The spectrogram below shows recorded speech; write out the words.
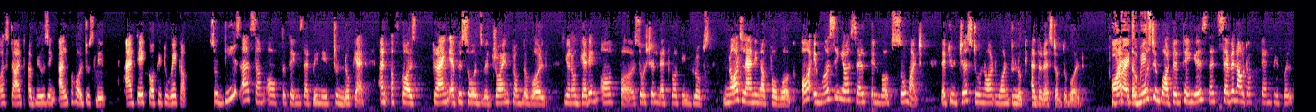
or start abusing alcohol to sleep and take coffee to wake up. So these are some of the things that we need to look at. And of course, trying episodes, withdrawing from the world, you know, getting off uh, social networking groups, not landing up for work or immersing yourself in work so much that you just do not want to look at the rest of the world. All but right, the so most important thing is that seven out of ten people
